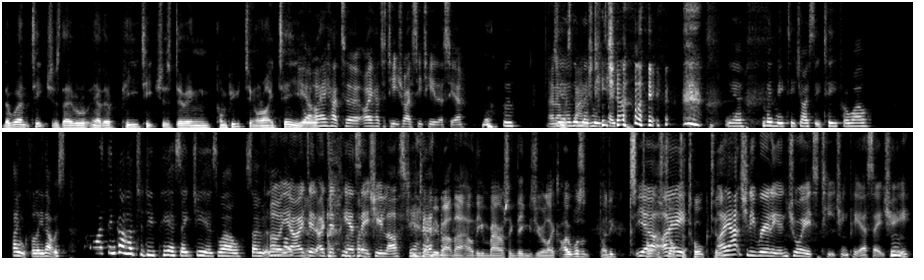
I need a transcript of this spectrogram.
there weren't teachers. They were, you know, there were PE teachers doing computing or IT. yeah, or, I had to I had to teach ICT this year, Yeah. Mm. and I'm Yeah, a Spanish me teacher. Yeah, made me teach ICT for a while. Thankfully, that was. I think I had to do PSHE as well. So oh yeah, I Yeah. did I did PSHE last year. You tell me about that. How the embarrassing things you were like. I wasn't. I didn't. Yeah, Yeah, this job I- to talk to. I actually really enjoyed teaching PSHE.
